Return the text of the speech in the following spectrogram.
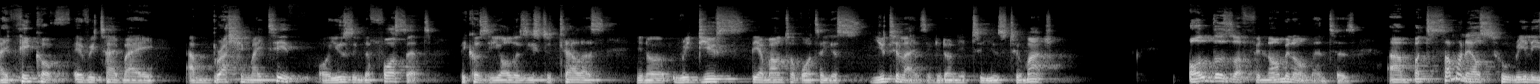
I think of every time I am brushing my teeth or using the faucet because he always used to tell us, you know, reduce the amount of water you're utilizing. You don't need to use too much. All those are phenomenal mentors. Um, but someone else who really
